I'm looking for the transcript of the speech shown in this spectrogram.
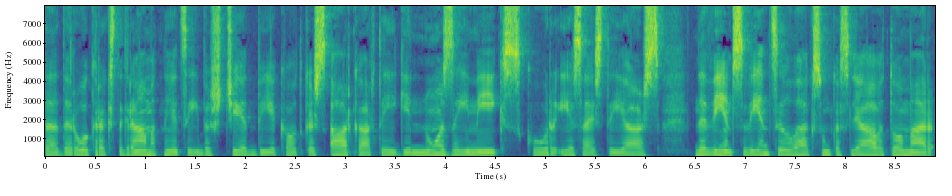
tad rokraksta grāmatniecība šķiet bija kaut kas ārkārtīgi nozīmīgs, kur iesaistījās neviens viens cilvēks un kas ļāva tomēr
